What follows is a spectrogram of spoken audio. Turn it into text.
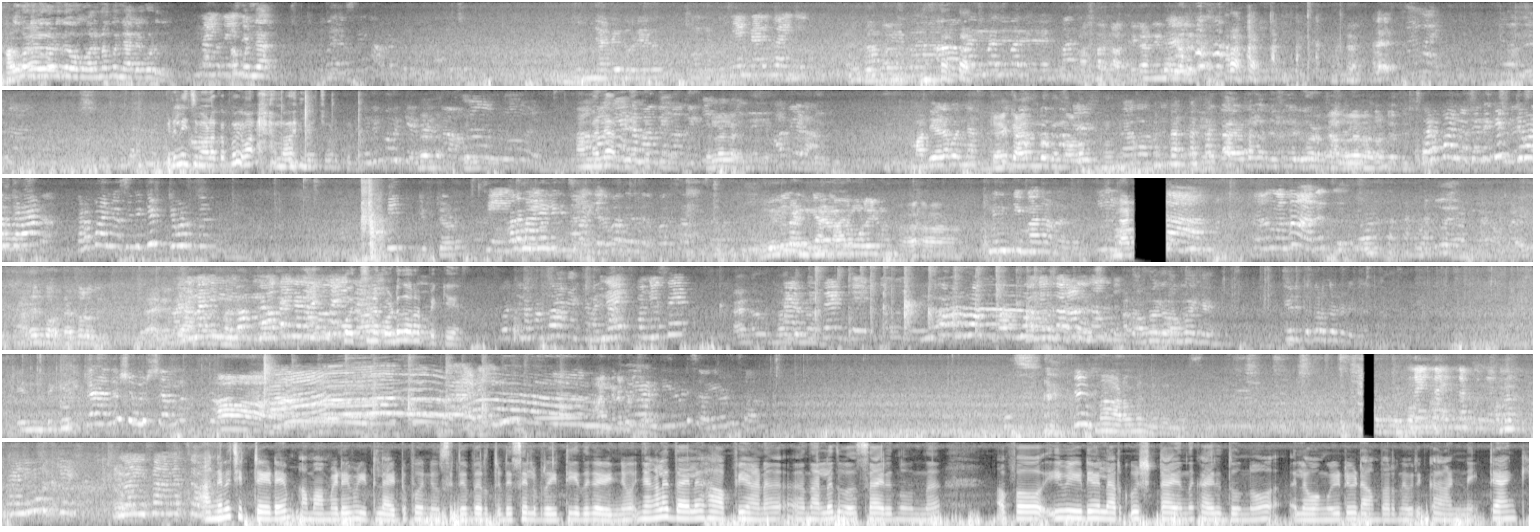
അത് കൊടുത്തു കൊടുത്തു ഒരെണ്ണം കുഞ്ഞാറ്റെ കൊടുത്തു. ആ കുഞ്ഞാ കത്തി കണ്ണീരുള്ളത് ഇവിടെ ലിച്ചിമോളൊക്കെ പോയി വാ- വാങ്ങി വെച്ചു കൊടുക്കും. തിന്നോളാം. ഒരു കുഴപ്പമില്ല. ഗിഫ്റ്റ് എവിടെ? ഇതിൽ പെണ്ണിനാണ് നമ്മൾ ആ, ആ. അത് പുറത്തെടുത്ത് കൊടുക്കും കൊച്ചിനെ കൊണ്ട് തുറപ്പിക്ക് ആ, ഗിഫ്റ്റാണ് ശൂഷം നാടൻ ഒന്ന് നോക്കി, ഒന്ന് നോക്കി. ആ അങ്ങനെ ചിറ്റയുടെയും അമ്മാമ്മയുടെയും വീട്ടിലായിട്ട് പൊന്നൂസിന്റെ ബർത്ത്ഡേ സെലിബ്രേറ്റ് ചെയ്ത് കഴിഞ്ഞു. ഞങ്ങൾ എന്തായാലും ഹാപ്പിയാണ്. നല്ല ദിവസമായിരുന്നു ഇന്ന്. അപ്പോൾ ഈ വീഡിയോ എല്ലാവർക്കും ഇഷ്ടമായെന്ന് കരുതുന്നു. ലോങ് വീഡിയോ ഇടാൻ പറഞ്ഞവർ കാണണേ. താങ്ക്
